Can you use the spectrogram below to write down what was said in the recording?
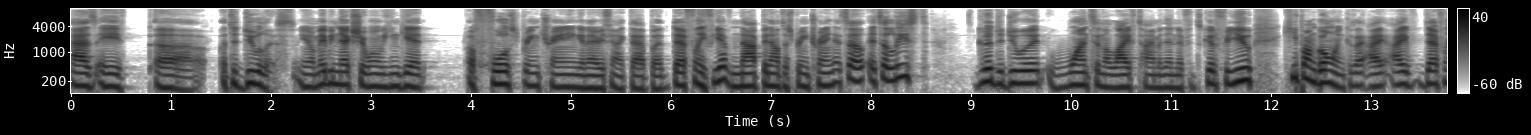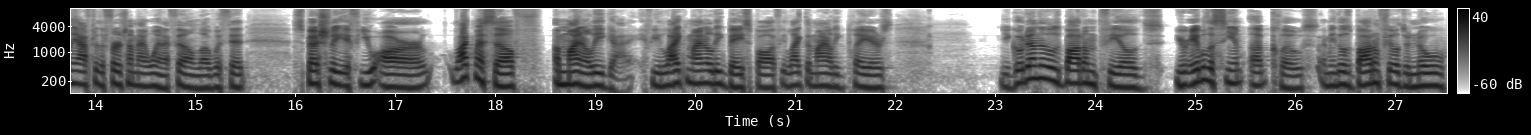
as a uh, a to do list. You know, maybe next year when we can get a full spring training and everything like that. But definitely, if you have not been out to spring training, it's a, it's at least good to do it once in a lifetime. And then if it's good for you, keep on going. Because I, I, I definitely after the first time I went, I fell in love with it especially if you are like myself, a minor league guy. If you like minor league baseball, if you like the minor league players, you go down to those bottom fields, you're able to see them up close. I mean, those bottom fields are no,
